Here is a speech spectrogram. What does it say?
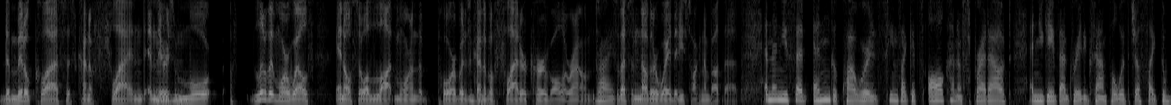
the middle class has kind of flattened, and there's Mm-hmm. more, a little bit more wealth, and also a lot more on the poor, but it's kind of a flatter curve all around. Mm-hmm. Right. So that's another way that he's talking about that. And then you said Engukwa, where it seems like it's all kind of spread out. And you gave that great example with just like the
